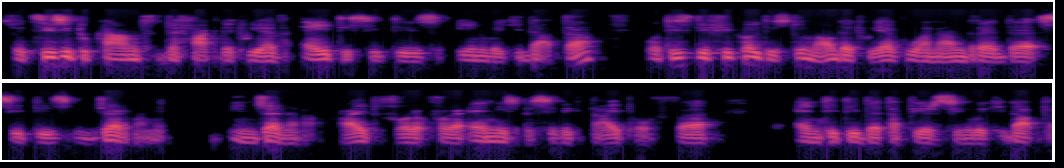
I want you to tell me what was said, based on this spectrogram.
So it's easy to count the fact that we have 80 cities in Wikidata. What is difficult is to know that we have 100 uh, cities in Germany in general, right? For, for any specific type of uh, entity that appears in Wikidata.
